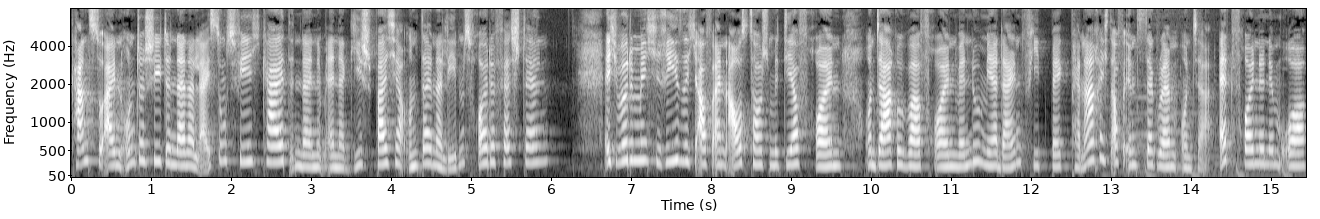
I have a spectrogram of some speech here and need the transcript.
Kannst du einen Unterschied in deiner Leistungsfähigkeit, in deinem Energiespeicher und deiner Lebensfreude feststellen? Ich würde mich riesig auf einen Austausch mit dir freuen und darüber freuen, wenn du mir dein Feedback per Nachricht auf Instagram unter @freundin im Ohr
